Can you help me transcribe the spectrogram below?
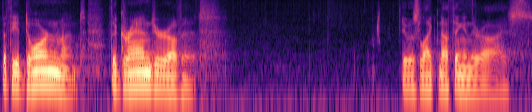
but the adornment, the grandeur of it. It was like nothing in their eyes.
